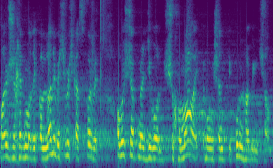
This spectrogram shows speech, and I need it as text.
মানুষের খেদমতে কল্যাণে বেশি বেশি কাজ করবেন। অবশ্যই আপনার জীবন সুখময় এবং শান্তিপূর্ণ হবে ইনশাল্লাহ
